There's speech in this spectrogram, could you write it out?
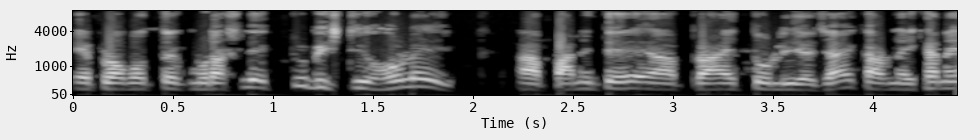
এই প্রবর্তক মোড় আসলে একটু বৃষ্টি হলেই পানিতে প্রায় তলিয়ে যায়। কারণ এখানে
